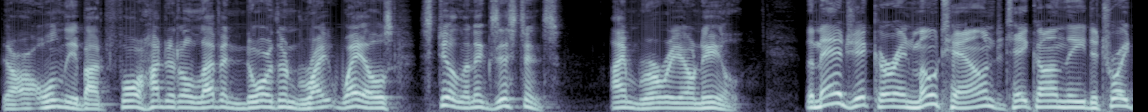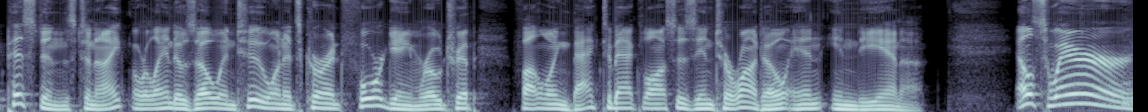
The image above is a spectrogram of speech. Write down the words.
There are only about 411 northern right whales still in existence. I'm Rory O'Neill. The Magic are in Motown to take on the Detroit Pistons tonight. Orlando's 0 2 on its current four game road trip following back to back losses in Toronto and Indiana. Elsewhere.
